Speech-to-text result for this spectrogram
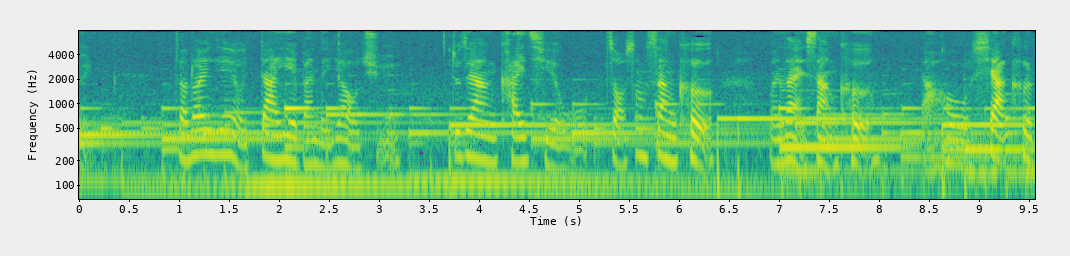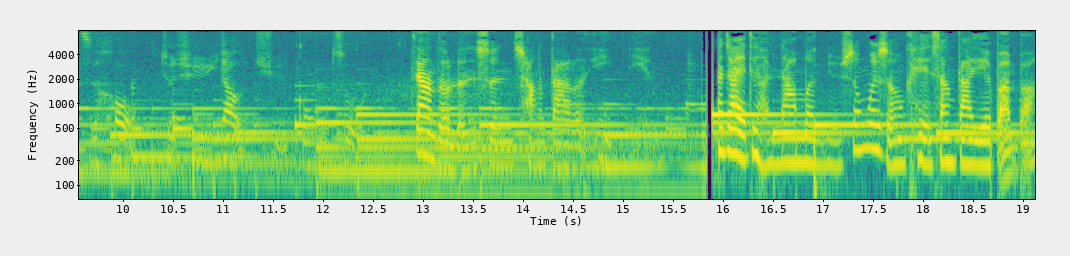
运，找到一间有大夜班的药。就这样开启了我早上上课，晚上也上课，然后下课之后就去药局工作，这样的人生长达了一年。大家一定很纳闷，女生为什么可以上大夜班吧？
